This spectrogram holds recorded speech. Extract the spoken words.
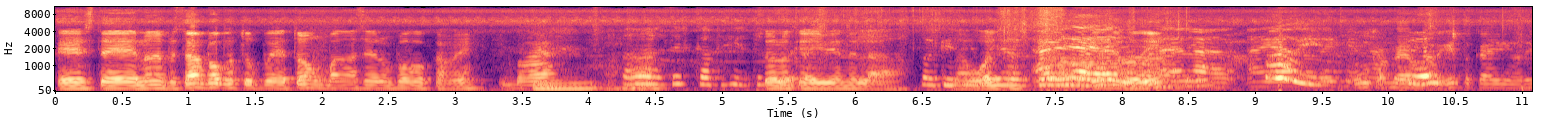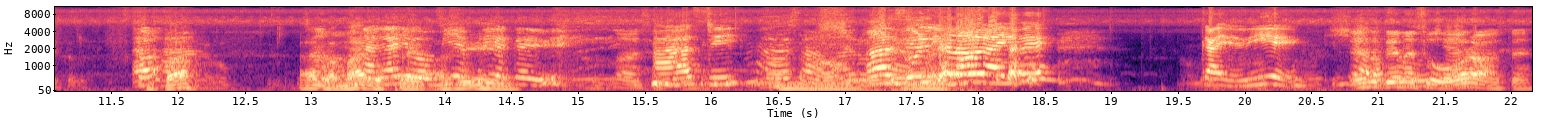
Este, nos prestaban un poco tu pedetón, van a hacer un poco café. Va. Vamos a hacer cafecito. Solo que ahí viene la, la bolsa. Ahí te lo di. Un café amarguito que hay bien ahorita. Va. Algo Una amargo, gallo pero bien fría así. que No, es- Ah, sí. Ah, sí, la ahí ve. Cae bien. Eso tiene su hora, usted.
